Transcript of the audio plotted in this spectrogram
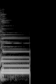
you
